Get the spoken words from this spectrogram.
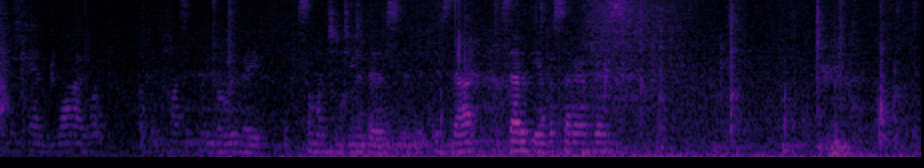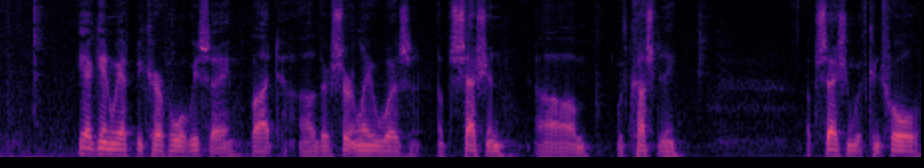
understand why, what could possibly motivate someone to do this. Is- that, is that at the epicenter of this? Yeah, again, we have to be careful what we say, but uh, there certainly was obsession um, with custody, obsession with control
